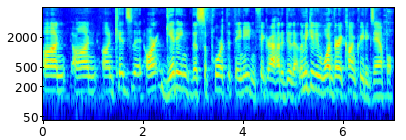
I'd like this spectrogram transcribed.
on, on, on kids that aren't getting the support that they need and figure out how to do that. Let me give you one very concrete example.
